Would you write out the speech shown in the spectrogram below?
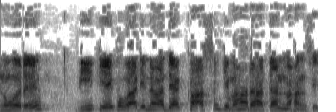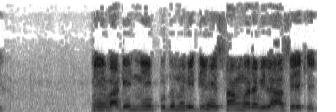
නුවර වීතියක වඩිනවා දැක්ක අස්සජි මහ රහතන් වහන්සේ. මේ වඩින්නේ පුදුම විදිහේ සංවර විලාසයකින්.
